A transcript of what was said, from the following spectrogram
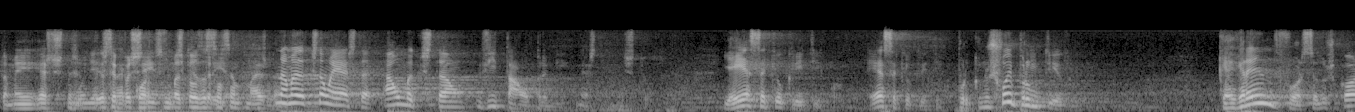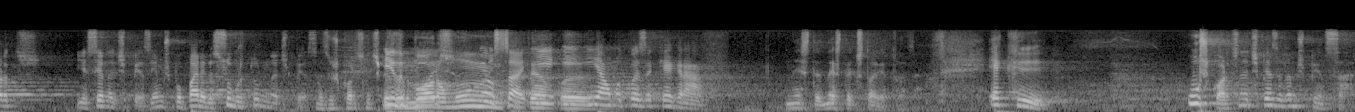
também és testemunha, eu sempre achei isso uma tonteria. são sempre mais Não, mas a questão é esta. Há uma questão vital para mim neste, nisto tudo. E é essa que eu critico. É essa que eu critico. Porque nos foi prometido que a grande força dos cortes ia ser na despesa. Íamos poupar era sobretudo na despesa. Mas os cortes na despesa e depois, demoram muito Eu sei. Tempo. E, e, e há uma coisa que é grave nesta, nesta história toda. É que os cortes na despesa, vamos pensar,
